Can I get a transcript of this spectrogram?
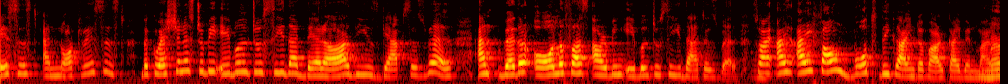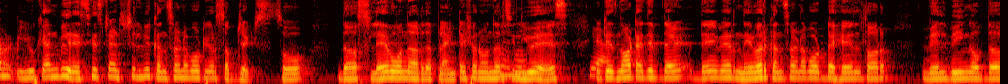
racist and not racist. The question is to be able to see that there are these gaps as well, and whether all of us are being able to see that as well. So I, I, I found both the kind of archive in my Ma'am, work. you can be racist and still be concerned about your subjects. So the slave owner, the plantation owners in US, it Mm-hmm. Yeah. is not as if they, they were never concerned about the health or well-being of the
